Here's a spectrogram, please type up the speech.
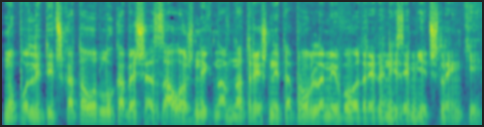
но политичката одлука беше заложник на внатрешните проблеми во одредени земји членки.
